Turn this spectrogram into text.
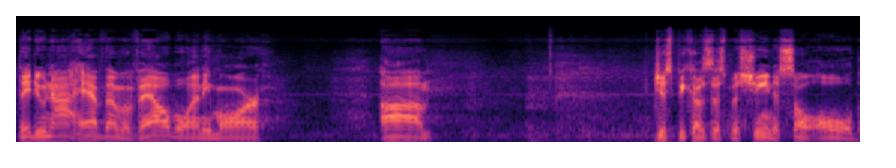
they do not have them available anymore. Um, just because this machine is so old.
